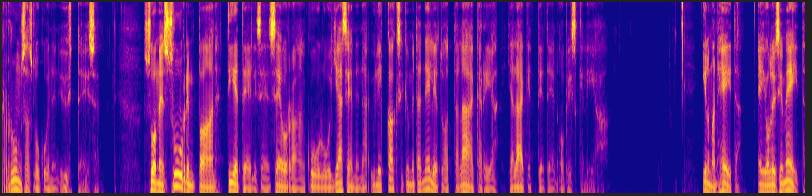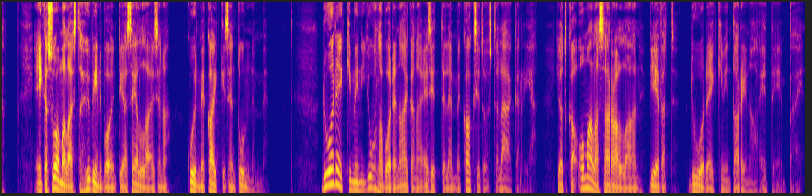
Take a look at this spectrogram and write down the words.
runsaslukuinen yhteisö – Suomen suurimpaan tieteelliseen seuraan kuuluu jäsenenä yli 24 000 lääkäriä ja lääketieteen opiskelijaa. Ilman heitä ei olisi meitä, eikä suomalaista hyvinvointia sellaisena kuin me kaikki sen tunnemme. Duodeckimin juhlavuoden aikana esittelemme 12 lääkäriä, jotka omalla sarallaan vievät Duodeckimin tarinaa eteenpäin.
